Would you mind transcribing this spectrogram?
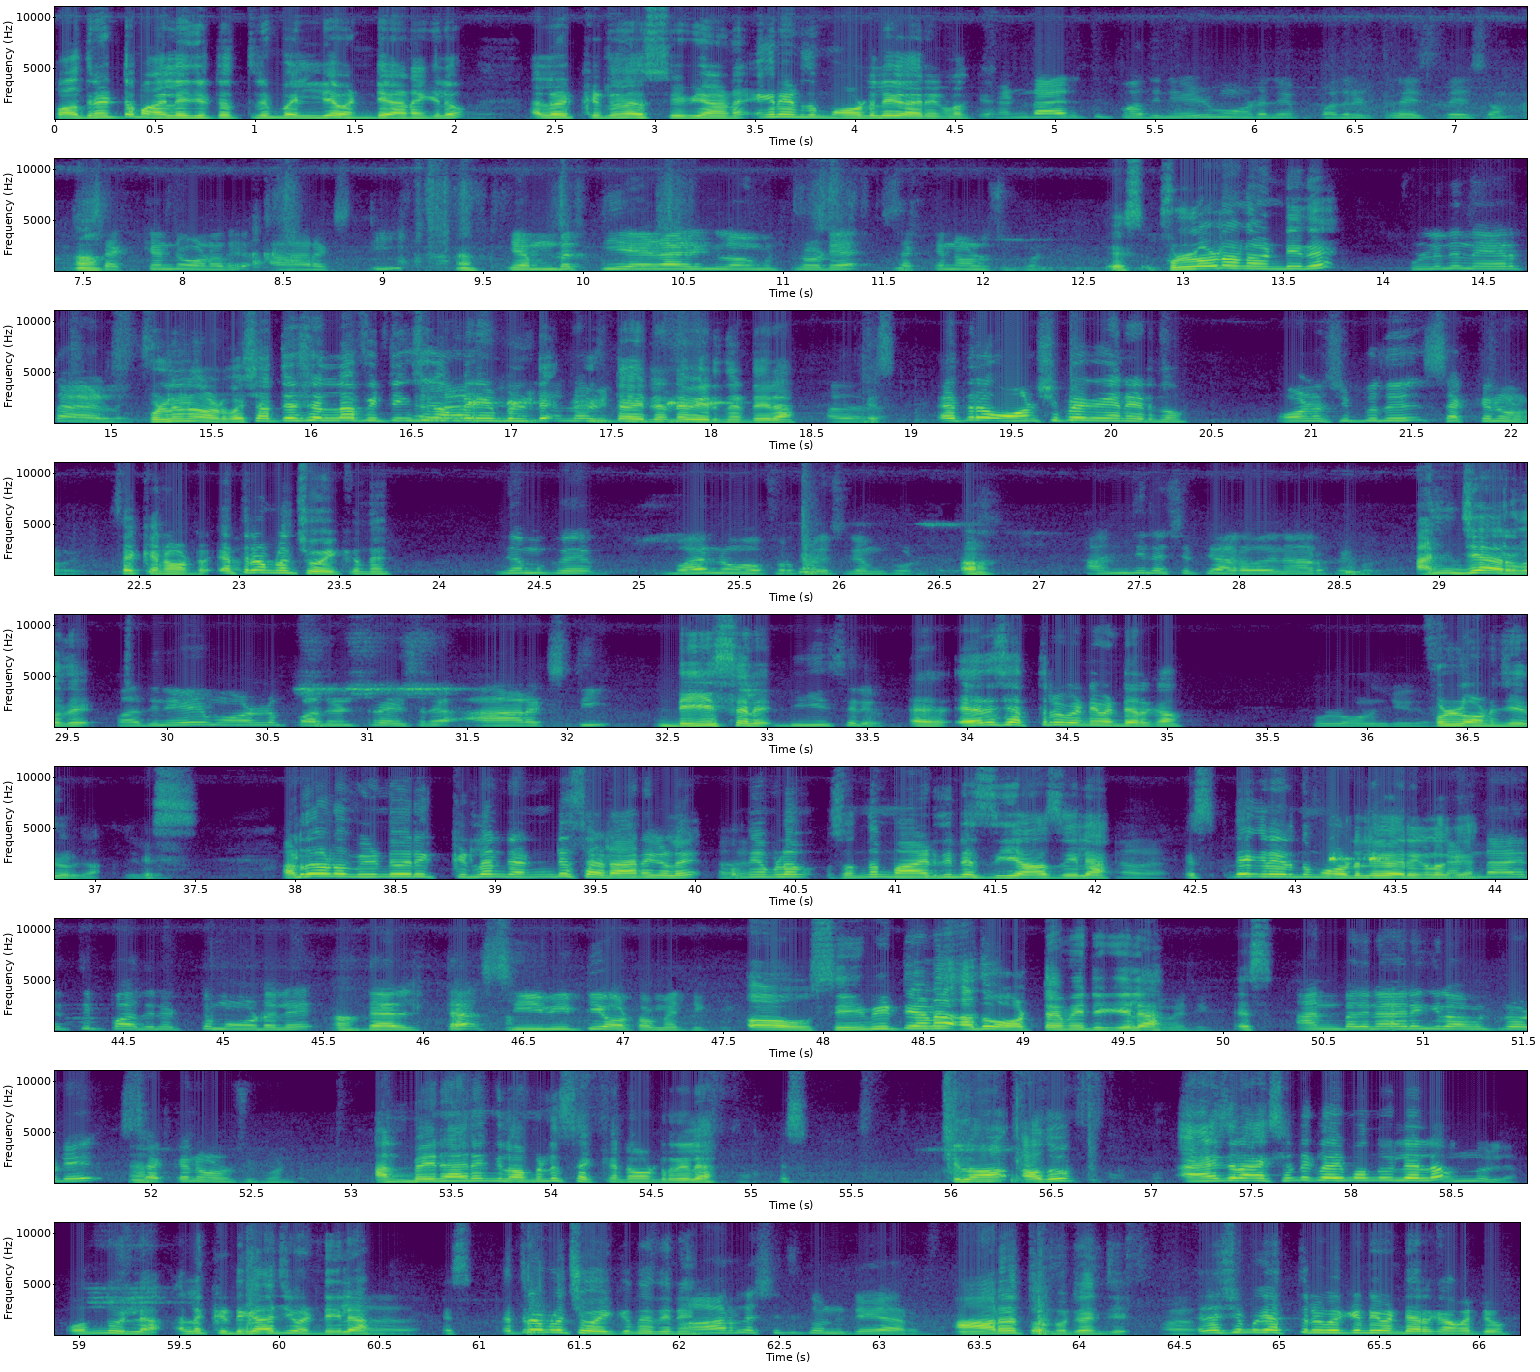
പതിനെട്ട് മൈലേജ് കിട്ടും. ഇത്രയും വലിയ വണ്ടിയാണെങ്കിലും. നല്ലൊരു കിടൽ എസ് യു വി ആണ്. എങ്ങനെയായിരുന്നു മോഡൽ കാര്യങ്ങളൊക്കെ? രണ്ടായിരത്തി പതിനേഴ് മോഡൽ പതിനെട്ട് registration. Second owner R X T എൺപത്തി ഏഴായിരം കിലോമീറ്ററോടെ സെക്കൻഡ് ഓണർഷിപ്പ് ഉണ്ട്. ഫുൾ ഓണാണ് വണ്ടി ഇത് ഫുള്ളിന് നേരെ താഴെ ഫുള്ളിനോട് പക്ഷെ അത്യാവശ്യം എല്ലാ ഫിറ്റിംഗ്സ് കമ്പനി ബിൽഡ് ബിൽഡ് ആയിട്ട് തന്നെ വരുന്നുണ്ട്. എത്ര ഓൺഷിപ്പ് ഒക്കെ എങ്ങനെയായിരുന്നു? ഓണർഷിപ്പ് ഇത് സെക്കൻഡ് ഓണർ സെക്കൻഡ് ഓണർ എത്ര നമ്മൾ ചോദിക്കുന്നത് ഇത് നമുക്ക് ഓഫർ പ്രൈസിൽ നമുക്ക് കൊടുക്കും. അഞ്ച് ലക്ഷത്തി അറുപതിനായിരം റുപ്യ കൊടുക്കും അഞ്ച് അറുപത്. പതിനേഴ് മോഡൽ പതിനെട്ട് razor R X T diesel diesel ഏകദേശം എത്ര വേണ്ടി വണ്ടി ഇറക്കാം ഫുൾ ഓൺ ചെയ്ത്. ഫുൾ ഓൺ ചെയ്ത് കൊടുക്കാം. അടുത്താണ് വീണ്ടും ഒരു കിള്ളൻ രണ്ട് സെഡാനുകൾ ഒന്ന് നമ്മൾ സ്വന്തം മാരുതിന്റെ സിയാസ് എങ്ങനെയായിരുന്നു മോഡൽ കാര്യങ്ങളൊക്കെ? രണ്ടായിരത്തി പതിനെട്ട് model Delta C V T automatic oh C V T ആണ് അത് ഓട്ടോമാറ്റിക് അൻപതിനായിരം കിലോമീറ്റർ ഓടി സെക്കൻഡ് ഓണർഷിപ്പ് ഉണ്ട്. അൻപതിനായിരം കിലോമീറ്റർ സെക്കൻഡ് ഓണർ അല്ലേ കിലോ അതും ആക്സിഡന്റ് ആക്സിഡന്റ് ക്ലെയിം ഒന്നും ഇല്ലല്ലോ ഒന്നുമില്ല. ഒന്നുമില്ല. അല്ല കിടുകാജി വണ്ടി ഇല്ല എത്ര നമ്മൾ ചോദിക്കുന്നത് ഇതിന്? ആറ് ലക്ഷത്തി തൊണ്ണൂറ്റി ആറ് തൊണ്ണൂറ്റഞ്ച്. ഏകദേശം നമുക്ക് എത്ര രൂപയ്ക്ക് വണ്ടി ഇറക്കാൻ പറ്റും?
